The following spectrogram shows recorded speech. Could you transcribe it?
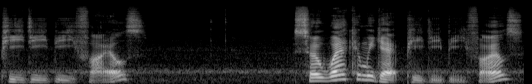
PDB files. So where can we get PDB files?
